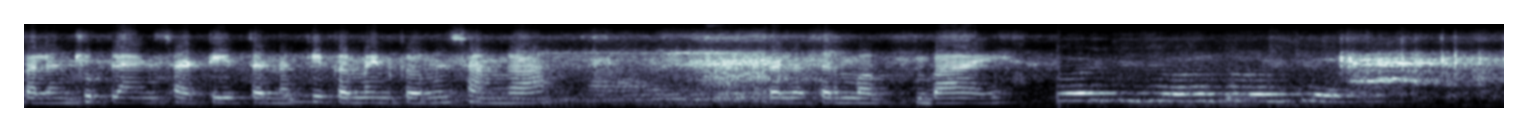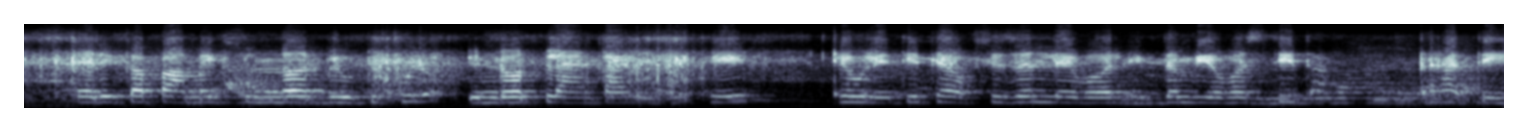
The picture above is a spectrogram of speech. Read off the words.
कलांचू प्लॅनसाठी तर नक्की कमेंट करून सांगा. चला तर मग बाय एरिका पाम एक सुंदर ब्युटिफुल इंडोर प्लांट आहे. जिथे ठेवले तिथे ऑक्सिजन लेवल एकदम व्यवस्थित राहते.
